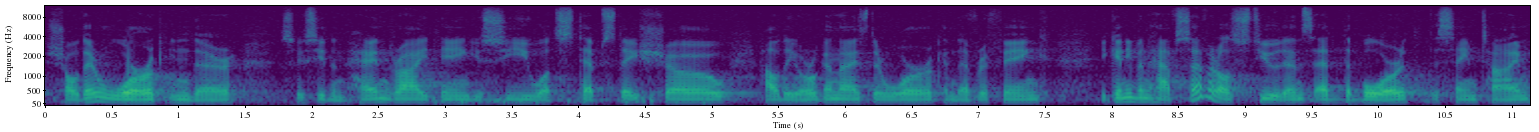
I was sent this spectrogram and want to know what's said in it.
show their work in there, so you see the handwriting, you see what steps they show, how they organize their work and everything. You can even have several students at the board at the same time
